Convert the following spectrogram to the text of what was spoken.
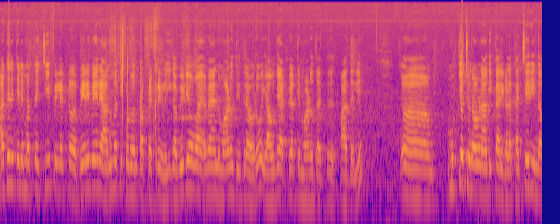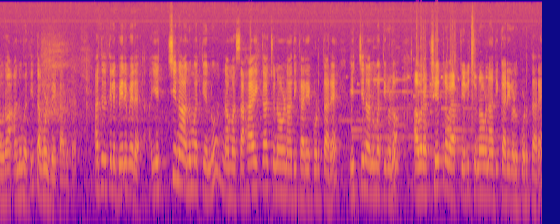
ಅದೇ ರೀತಿಯಲ್ಲಿ ಮತ್ತೆ ಚೀಫ್ ಇಲೆಕ್ಟ್ ಬೇರೆ ಬೇರೆ ಅನುಮತಿ ಕೊಡುವಂಥ ಪ್ರಕ್ರಿಯೆಗಳು. ಈಗ ವಿಡಿಯೋ ವ್ಯಾನ್ ಮಾಡೋದಿದ್ದರೆ ಅವರು ಯಾವುದೇ ಅಭ್ಯರ್ಥಿ ಮಾಡೋದಾದ್ರೆ, ಆದಲ್ಲಿ ಮುಖ್ಯ ಚುನಾವಣಾಧಿಕಾರಿಗಳ ಕಚೇರಿಯಿಂದ ಅವರು ಅನುಮತಿ ತಗೊಳ್ಬೇಕಾಗುತ್ತೆ. ಅದೇ ರೀತಿಯಲ್ಲಿ ಬೇರೆ ಬೇರೆ ಹೆಚ್ಚಿನ ಅನುಮತಿಯನ್ನು ನಮ್ಮ ಸಹಾಯಕ ಚುನಾವಣಾಧಿಕಾರಿ ಕೊಡ್ತಾರೆ. ಹೆಚ್ಚಿನ ಅನುಮತಿಗಳು ಅವರ ಕ್ಷೇತ್ರ ವ್ಯಾಪ್ತಿಯಲ್ಲಿ ಚುನಾವಣಾಧಿಕಾರಿಗಳು ಕೊಡ್ತಾರೆ.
